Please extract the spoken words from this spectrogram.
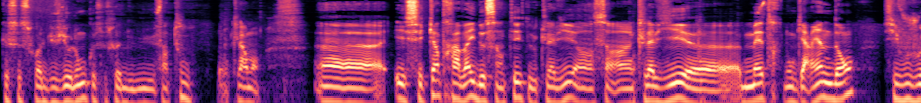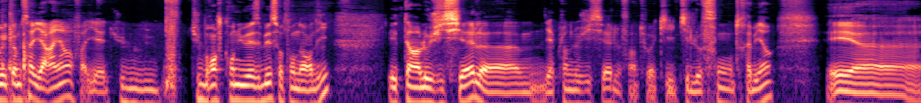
que ce soit du violon, que ce soit du, enfin tout, clairement. Euh, et c'est qu'un travail de synthé, de clavier, hein, c'est un clavier euh, maître, donc il y a rien dedans. Si vous jouez comme ça, il y a rien. Enfin, tu, tu branches qu'en USB sur ton ordi. Et t'as un logiciel, euh, il y a plein de logiciels, enfin tu vois, qui, le font très bien. Et, euh,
